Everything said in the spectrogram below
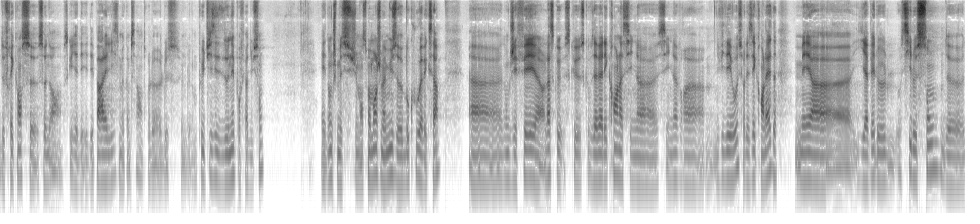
de fréquences sonores, hein, parce qu'il y a des, parallélismes comme ça entre le, on peut utiliser des données pour faire du son. Et donc, je me suis, en ce moment, je m'amuse beaucoup avec ça. Euh, donc j'ai fait, alors là ce que, ce que, ce que vous avez à l'écran là c'est une, c'est une œuvre euh, vidéo sur des écrans LED, mais euh, il y avait aussi le son de,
